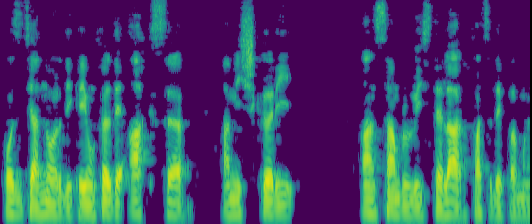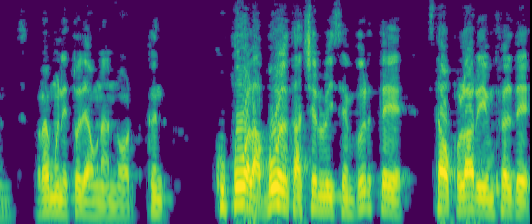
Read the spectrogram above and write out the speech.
poziția nordică, e un fel de axă a mișcării ansamblului stelar față de Pământ. Rămâne totdeauna în nord. Când cupola, bolta cerului se învârte, steaua polară e un fel de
